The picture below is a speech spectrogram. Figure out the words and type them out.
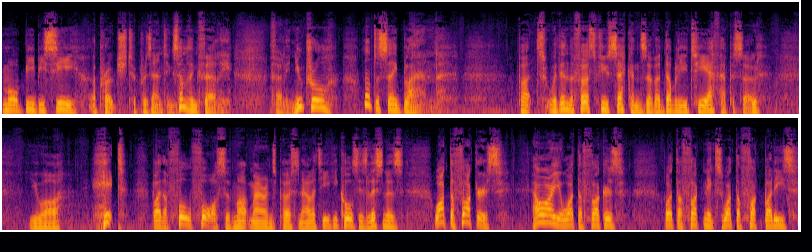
more BBC approach to presenting, something fairly, fairly neutral, not to say bland. But within the first few seconds of a WTF episode, you are hit by the full force of Marc Maron's personality. He calls his listeners, What the fuckers? How are you, what the fuckers? What the fucknicks? What the fuck buddies?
